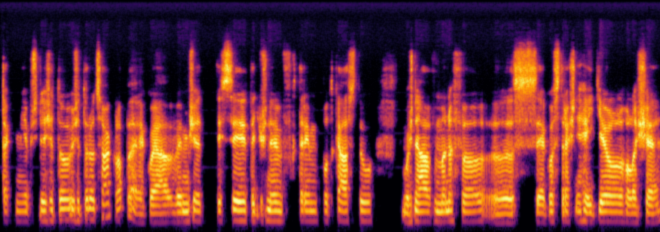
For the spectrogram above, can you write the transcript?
tak mně přijde, že to, že to docela klape. Jako já vím, že ty si, teď už nevím v kterém podcastu, možná v MNF si jako strašně hejtil Holeše,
